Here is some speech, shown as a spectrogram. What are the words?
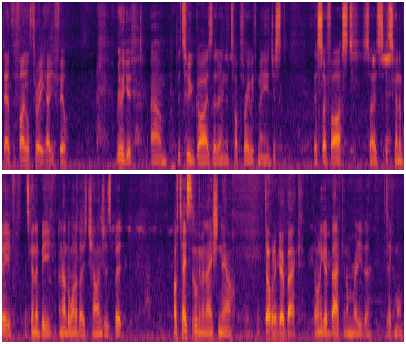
Down to the final three, how do you feel? Really good. Um, the two guys that are in the top three with me are just they're so fast. So it's, it's going to be it's going to be another one of those challenges. But I've tasted elimination now. Don't want to go back. Don't want to go back, and I'm ready to take them on.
